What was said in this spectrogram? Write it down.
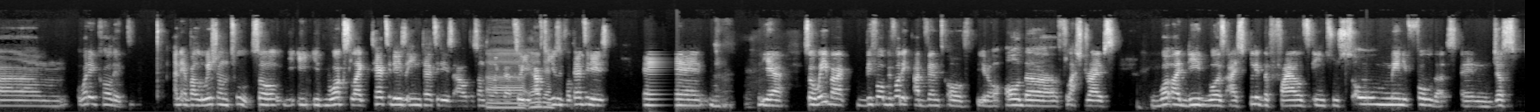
um, what do you call it? An evaluation tool. So it, it works like 30 days in, 30 days out, or something like that. So Ah, you have okay. to use it for 30 days. And, and yeah. So way back before before the advent of you know all the flash drives, what I did was I split the files into so many folders and just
